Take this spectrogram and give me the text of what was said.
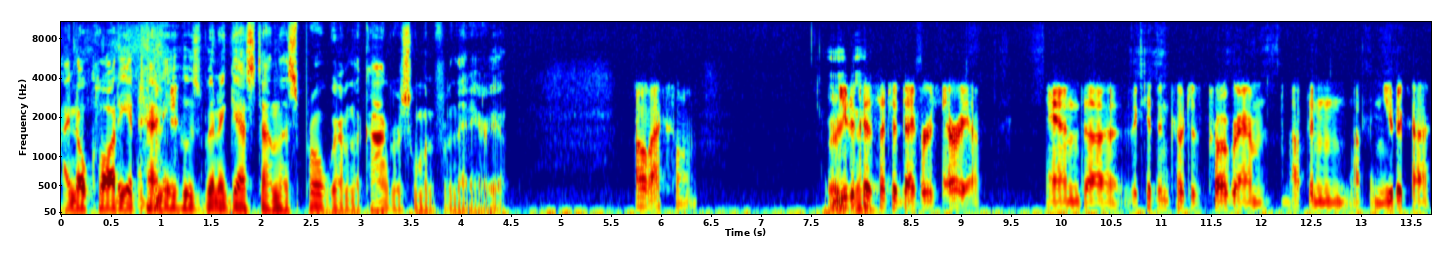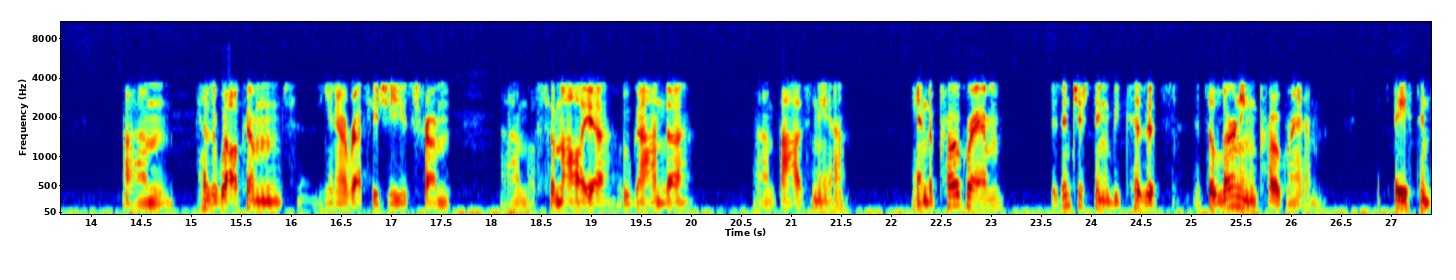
I know Claudia Tenney, who's been a guest on this program, the congresswoman from that area. Oh, excellent. Utica good. is such a diverse area, and uh, the Kids and Coaches program up in up in Utica um, has welcomed you know refugees from um, Somalia, Uganda, um, Bosnia, and the program is interesting because it's it's a learning program. It's based in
